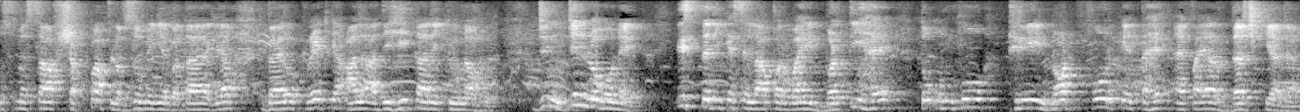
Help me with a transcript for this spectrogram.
उसमें साफ़ शफाफ लफ्जों में यह बताया गया, बैरोक्रेट या आला अधिकारी क्यों ना हो? जिन जिन लोगों ने इस तरीके से लापरवाही बढ़ती है तो उनको थ्री नॉट फोर के तहत एफआईआर दर्ज किया जाए,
